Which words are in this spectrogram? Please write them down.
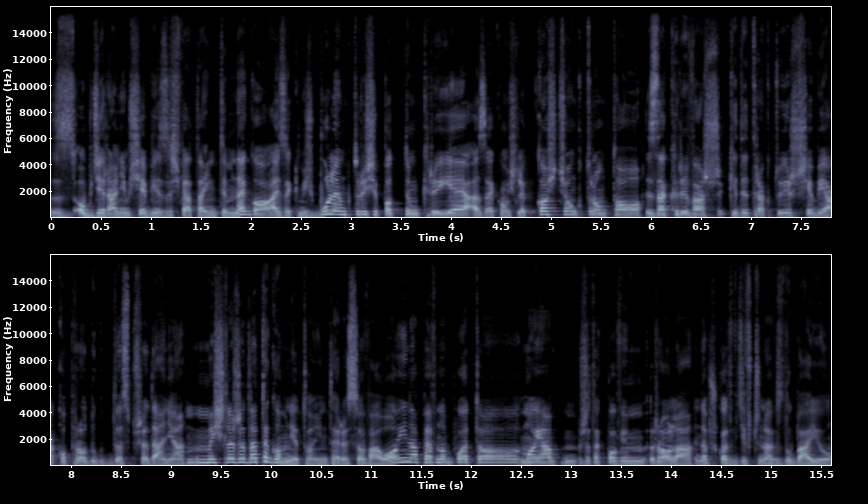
z obdzieraniem siebie ze świata intymnego, a z jakimś bólem, który się pod tym kryje, a z jakąś lekkością, którą to zakrywasz, kiedy traktujesz siebie jako produkt do sprzedania. Myślę, że dlatego mnie to interesowało i na pewno była to moja, że tak powiem, rola na przykład w Dziewczynach z Dubaju,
